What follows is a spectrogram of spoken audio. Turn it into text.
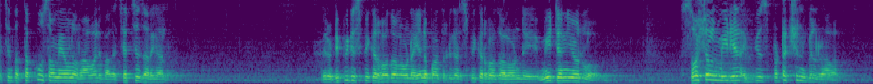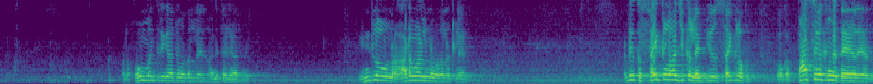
అత్యంత తక్కువ సమయంలో రావాలి బాగా చర్చ జరగాలి. మీరు డిప్యూటీ స్పీకర్ హోదాలో ఉండి అయ్యన్న పాత్రుడు గారు స్పీకర్ హోదాలో ఉండి మీ టెన్యూర్లో social media abuse protection bill రావాలి. మన హోంమంత్రి గారిని వదలలేదు అనిత గారిని. ఇంట్లో ఉన్న ఆడవాళ్ళని వదలట్లేదు. అంటే ఒక సైకలాజికల్ అబ్యూస్ సైకిల్ ఒక ఒక పాశవికంగా తయారయ్యారు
